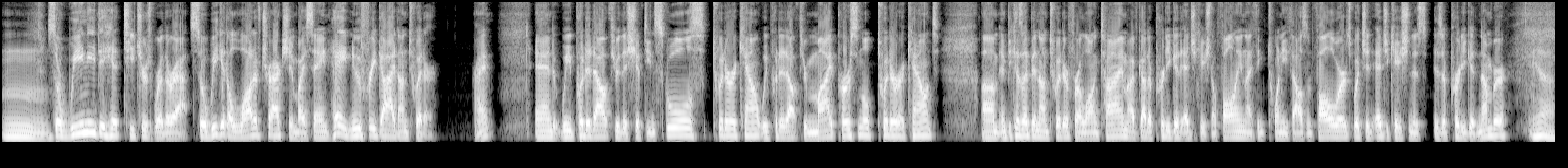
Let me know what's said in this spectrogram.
Mm. So we need to hit teachers where they're at. So we get a lot of traction by saying, hey, new free guide on Twitter, right? And we put it out through the Shifting Schools Twitter account. We put it out through my personal Twitter account. Um, and because I've been on Twitter for a long time, I've got a pretty good educational following. I think 20,000 followers, which in education is, is a pretty good number. Yeah.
